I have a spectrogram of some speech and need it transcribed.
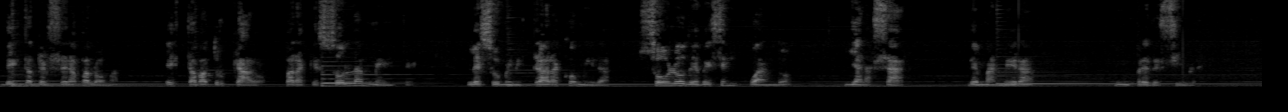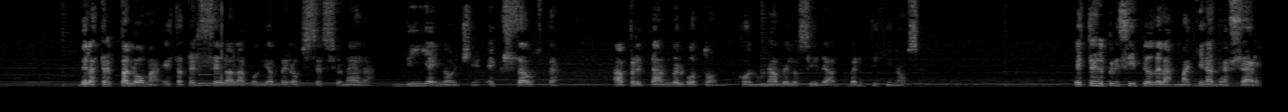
de esta tercera paloma estaba trucado para que solamente le suministrara comida solo de vez en cuando y al azar de manera impredecible. De las tres palomas, esta tercera la podías ver obsesionada, día y noche, exhausta, apretando el botón con una velocidad vertiginosa. Este es el principio de las máquinas de hacer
